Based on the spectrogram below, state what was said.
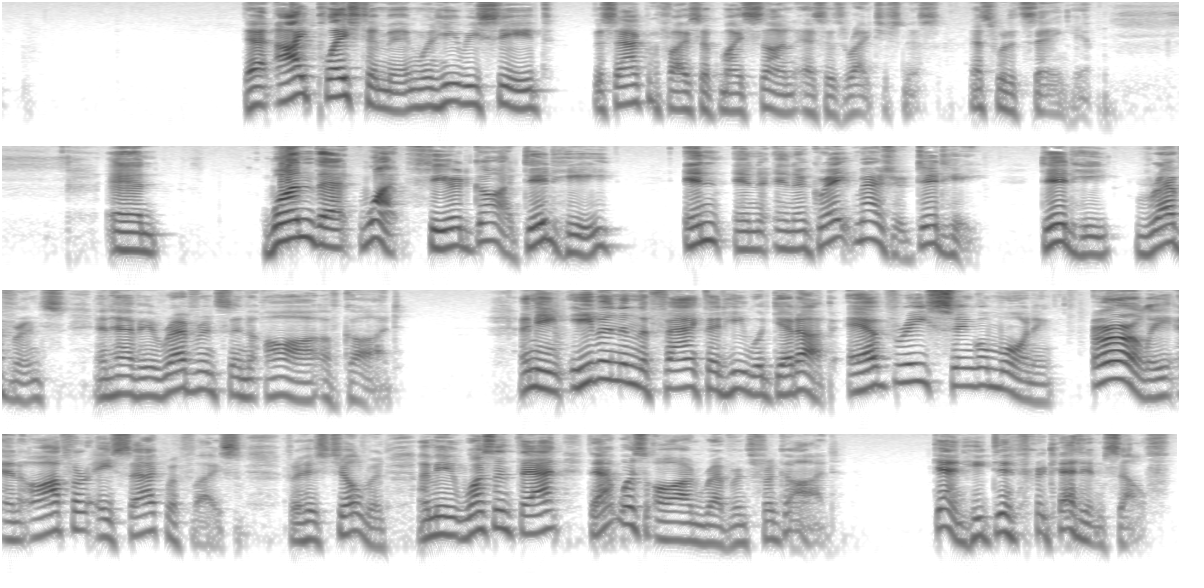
that I placed him in when he received the sacrifice of my son as his righteousness. That's what it's saying here. And one that what? Feared God. Did he, in, in, in a great measure, did he? Did he reverence and have a reverence and awe of God? I mean, even in the fact that he would get up every single morning early and offer a sacrifice for his children. I mean, wasn't that, that was awe and reverence for God. Again, he did forget himself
